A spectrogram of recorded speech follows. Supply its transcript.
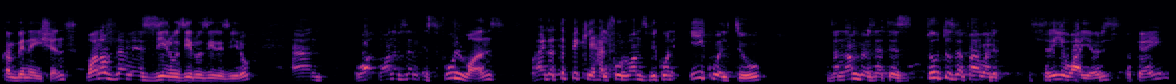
combinations one of them is 0 0 0 0 and one of them is full ones وهذا typically هالفول ones بيكون equal to the number that is 2 to the power 3 wires okay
